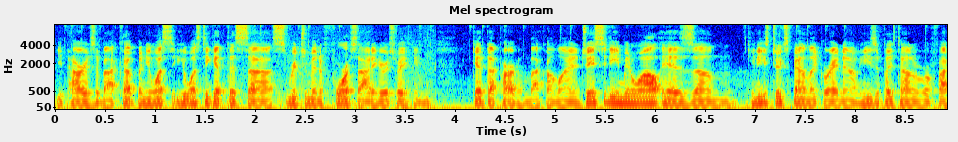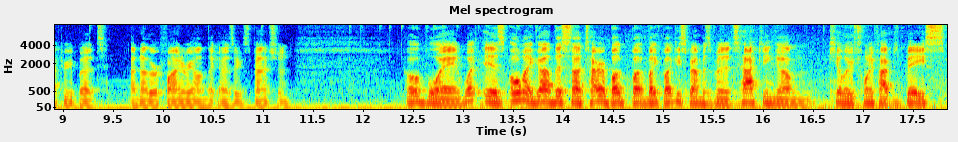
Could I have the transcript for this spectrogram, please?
he powers it back up. And he wants to, he wants to get this uh, regiment of force out of here so he can get that power plant back online. JCD, meanwhile, is um, he needs to expand like right now. He needs to place down a factory, but another refinery on the as expansion. Oh boy, and what is? Oh my God, this uh, tire bug, bug bike buggy spam has been attacking um, Killer 25's base,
